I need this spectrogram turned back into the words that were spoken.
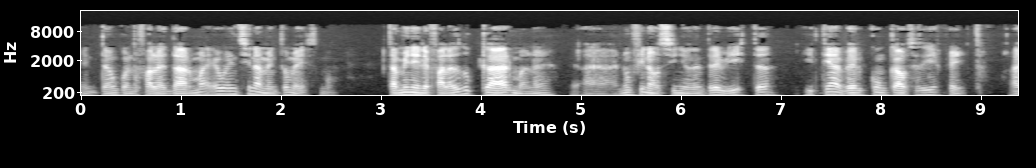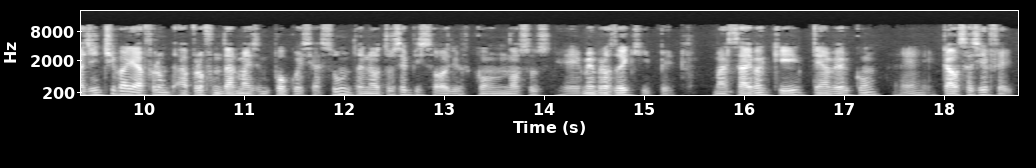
Então, quando fala de Dharma, é o ensinamento mesmo. Também ele fala do karma, né? Ah, no finalzinho da entrevista, e tem a ver com causas e efeitos. A gente vai aprofundar mais um pouco esse assunto em outros episódios com nossos eh, membros da equipe, mas saibam que tem a ver com eh, causas e efeitos.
